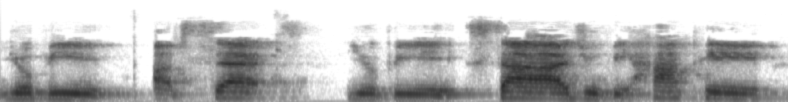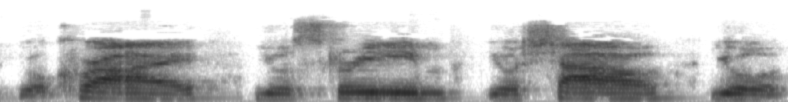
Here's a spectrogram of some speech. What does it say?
you'll be upset, you'll be sad, you'll be happy, you'll cry, you'll scream, you'll shout, you'll,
